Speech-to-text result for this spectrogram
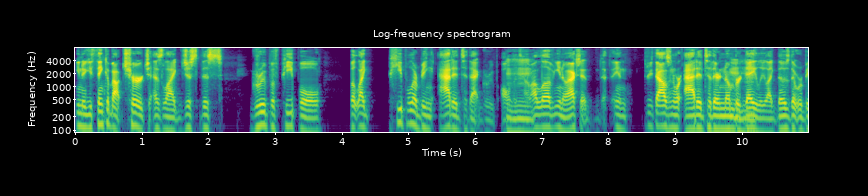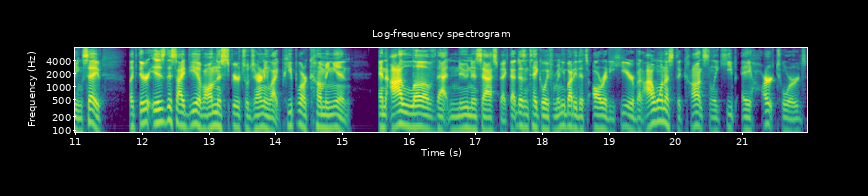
you know you think about church as like just this group of people but like people are being added to that group all the time Mhm. i love you know actually in 3000 were added to their number Mhm. daily like those that were being saved like there is this idea of on this spiritual journey like people are coming in and i love that newness aspect. That doesn't take away from anybody that's already here but i want us to constantly keep a heart towards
